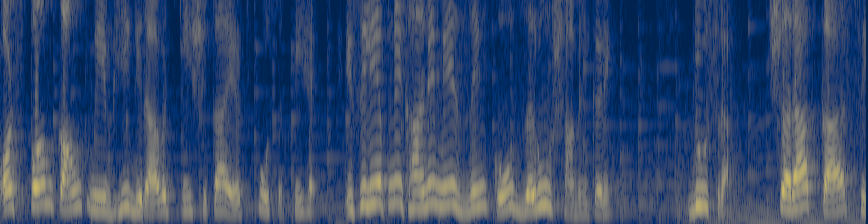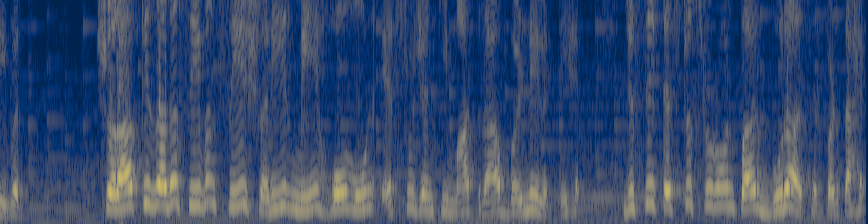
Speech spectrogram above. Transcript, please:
और स्पर्म काउंट में भी गिरावट की शिकायत हो सकती है। इसीलिए अपने खाने में जिंक को ज़रूर शामिल करें। दूसरा, शराब का सेवन। शराब के ज़्यादा सेवन से शरीर में हार्मोन एस्ट्रोजन की मात्रा बढ़ने लगती है, जिससे टेस्टोस्टेरोन पर बुरा असर पड़ता है।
